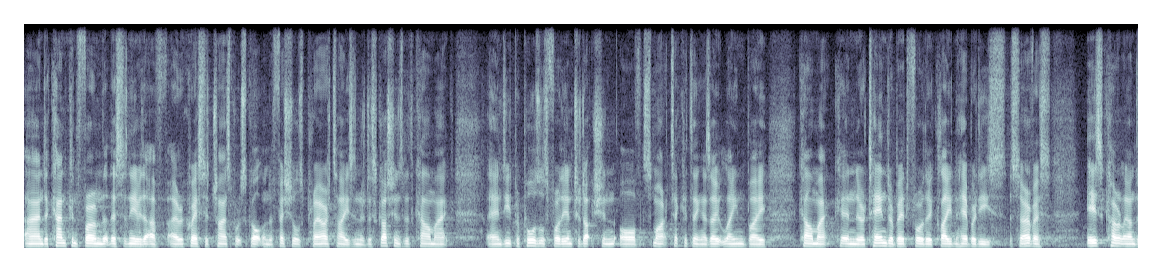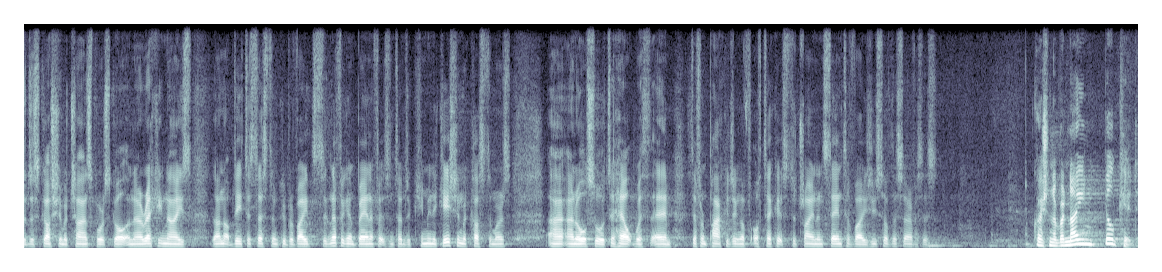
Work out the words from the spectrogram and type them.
And I can confirm that this is an area that I've I requested Transport Scotland officials prioritise in their discussions with CalMAC. Uh, indeed, proposals for the introduction of smart ticketing as outlined by CalMAC in their tender bid for the Clyde and Hebrides service is currently under discussion with Transport Scotland. I recognise that an updated system could provide significant benefits in terms of communication with customers uh, and also to help with um, different packaging of, of tickets to try and incentivise use of the services. Question number nine, Bill Kidd.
